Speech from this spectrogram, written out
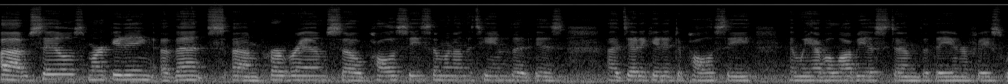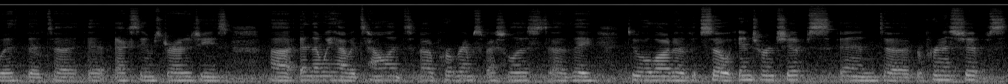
um, sales, marketing, events, um, programs, so policy, someone on the team that is uh, dedicated to policy, and we have a lobbyist um, that they interface with that uh, at Axiom Strategies, uh, and then we have a talent uh, program specialist. Uh, they do a lot of so internships and uh, apprenticeships.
